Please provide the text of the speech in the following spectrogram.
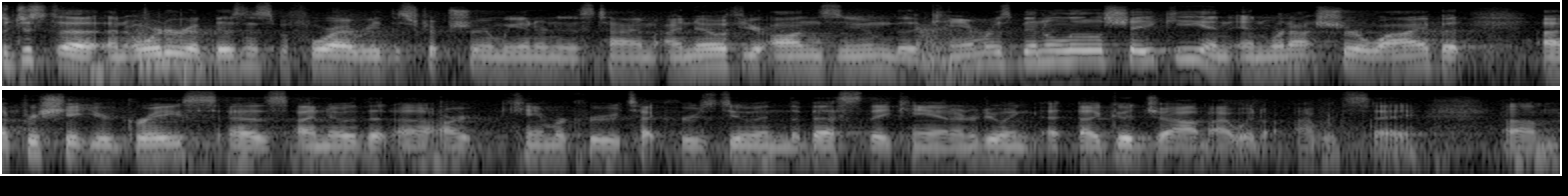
So, just a, an order of business before I read the scripture and we enter into this time. I know if you're on Zoom, the camera's been a little shaky, and, and we're not sure why, but I appreciate your grace as I know that uh, our camera crew, tech crew, is doing the best they can and are doing a, a good job, I would, I would say. Um,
